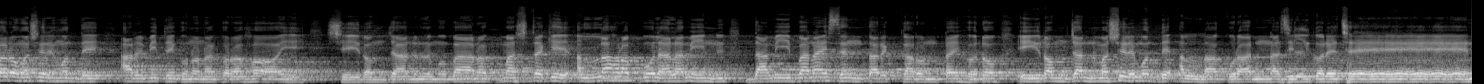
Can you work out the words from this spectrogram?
বারো মাসের মধ্যে আরবিতে গণনা করা হয়, সেই রমজানুল মুবারক মাসটাকে আল্লাহ রব্বুল আলমিন দামি বানাইছেন। তার কারণটাই হলো এই রমজান মাসের মধ্যে আল্লাহ কোরআন নাজিল করেছেন।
